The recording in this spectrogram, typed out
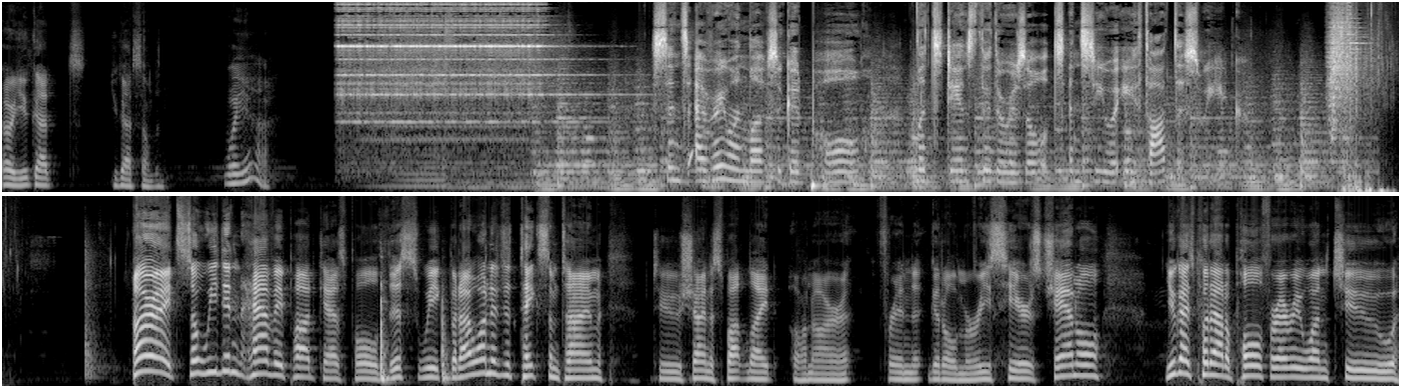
Or you got you got something? Well, yeah. Since everyone loves a good poll, let's dance through the results and see what you thought this week. All right, so we didn't have a podcast poll this week, but I wanted to take some time to shine a spotlight on our friend, good old Maurice here's channel. You guys put out a poll for everyone to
